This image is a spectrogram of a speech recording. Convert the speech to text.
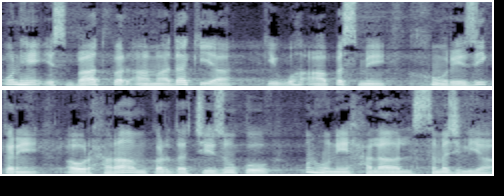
انہیں اس بات پر آمادہ کیا کہ وہ آپس میں خون ریزی کریں اور حرام کردہ چیزوں کو انہوں نے حلال سمجھ لیا۔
